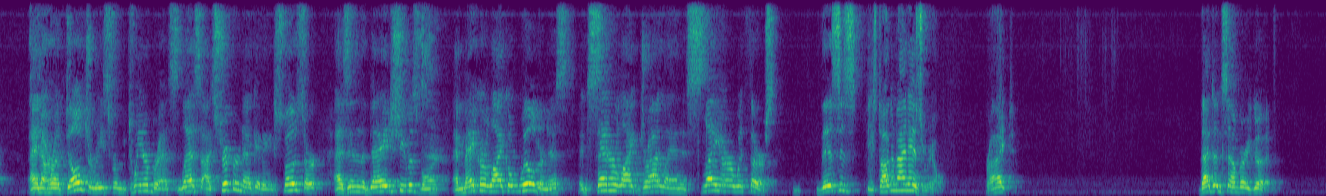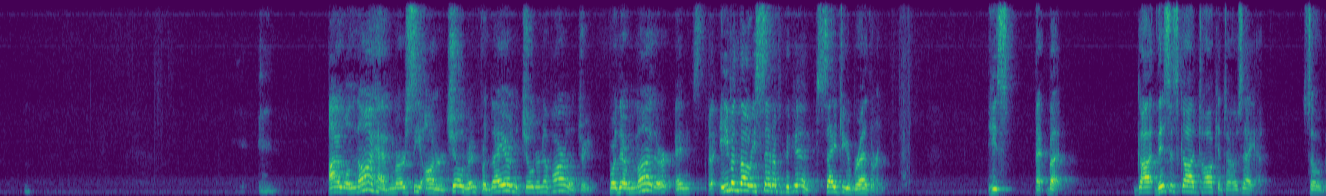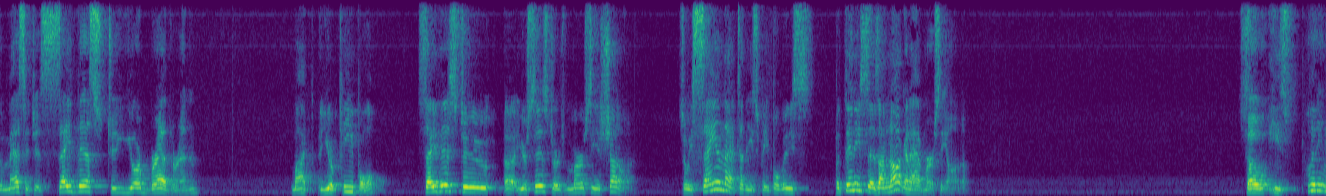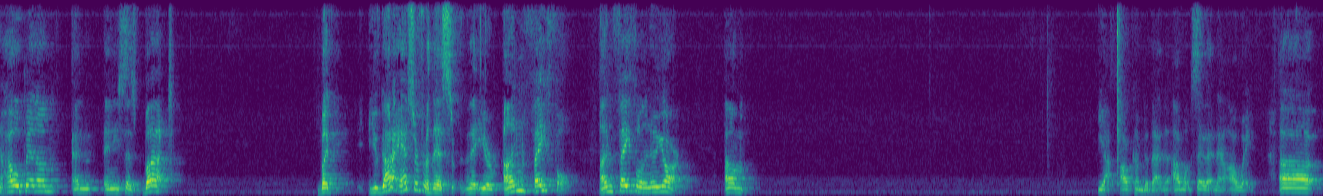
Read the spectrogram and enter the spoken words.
and her adulteries from between her breasts, lest I strip her naked and expose her as in the day she was born, and make her like a wilderness, and set her like dry land, and slay her with thirst. This is, he's talking about Israel, right? That doesn't sound very good. I will not have mercy on her children, for they are the children of harlotry for their mother, and even though he said up again, say to your brethren, he's, but God, this is God talking to Hosea. So the message is say this to your brethren, my, your people. Say this to uh, your sisters, mercy is shown. So he's saying that to these people, but, he's, but then he says, I'm not going to have mercy on them. So he's putting hope in them, and, and he says, but, but you've got to answer for this that you're unfaithful, unfaithful in New York. Um, yeah, I'll come to that. I won't say that now. I'll wait. Uh,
